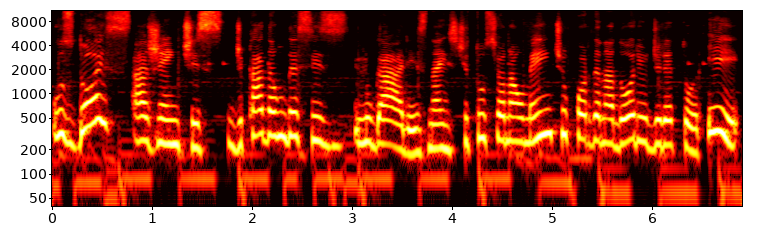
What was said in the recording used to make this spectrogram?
Os dois agentes de cada um desses lugares, né, institucionalmente o coordenador e o diretor, e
